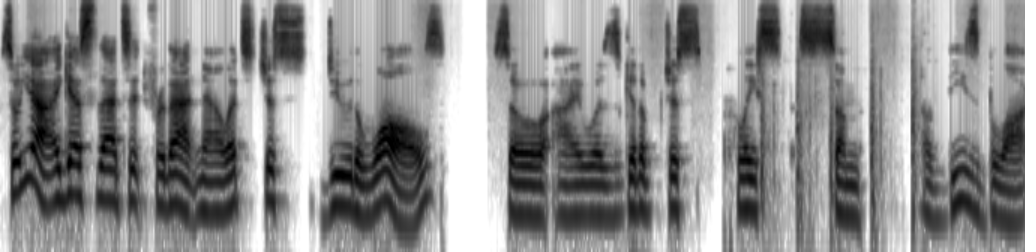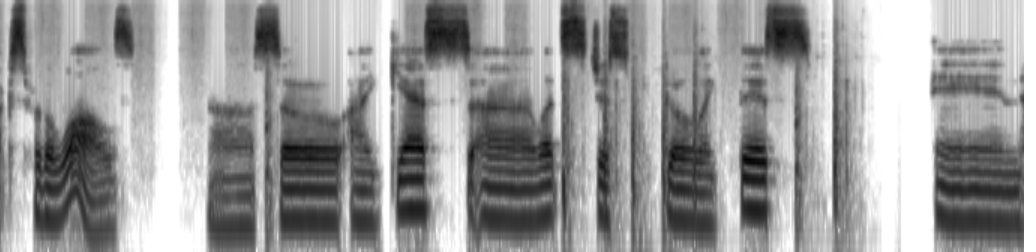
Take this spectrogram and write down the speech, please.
so yeah, I guess that's it for that. Now let's just do the walls. So I was gonna just place some of these blocks for the walls. Uh, so I guess uh, let's just go like this. And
